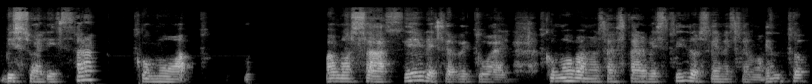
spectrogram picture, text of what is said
visualizar cómo vamos a hacer ese ritual, cómo vamos a estar vestidos en ese momento,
